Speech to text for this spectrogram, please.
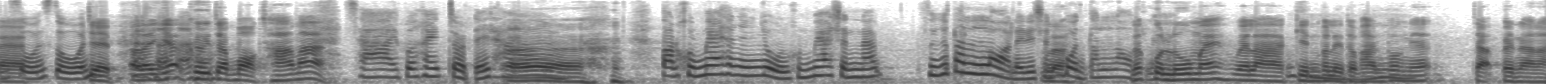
8ศูนย์ศูนย์7อะไรเงี้ยคือจะบอกช้ามากใช่เพื่อให้จดได้ทัเอนอ ตอนคุณแม่ฉันยังอยู่ คุณแม่ฉันนะซื้อตลอดเลยดิฉันเหรอ บ่นตลอดแล้วคุณเยรู้ไหมเวลากินผลิตภัณฑ์พวกเนี้ยจะเป็นอะไร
